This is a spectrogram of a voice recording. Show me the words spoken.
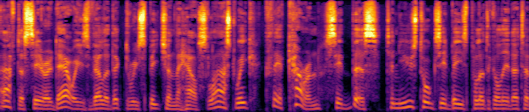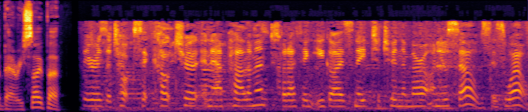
After Sarah Dowie's valedictory speech in the House last week, Clare Curran said this to News Talk ZB's political editor Barry Soper. There is a toxic culture in our parliament, but I think you guys need to turn the mirror on yourselves as well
